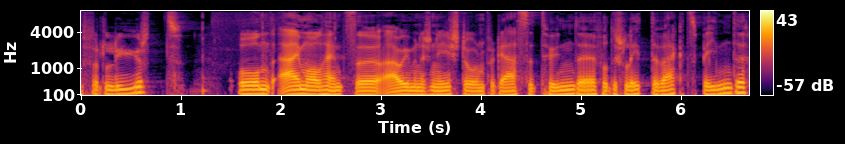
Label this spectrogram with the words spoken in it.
verliert. Und einmal haben sie auch in einem Schneesturm vergessen, die Hunde von den Schlitten wegzubinden.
